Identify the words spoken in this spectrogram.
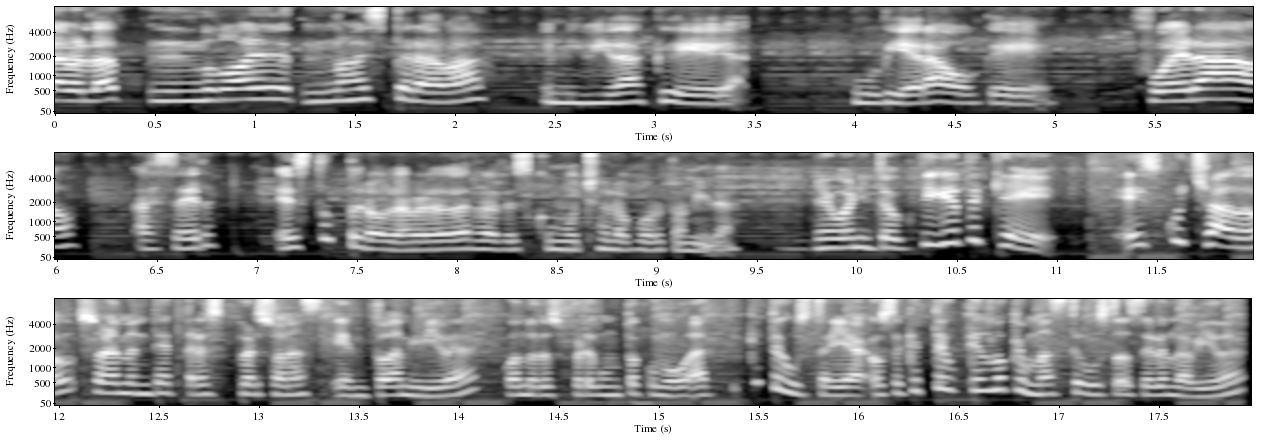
La verdad, no, no esperaba en mi vida que pudiera o que fuera a hacer esto, pero la verdad agradezco mucho la oportunidad. Qué bonito. Fíjate que he escuchado solamente a tres personas en toda mi vida cuando les pregunto como, ¿a ti qué te gustaría? O sea, ¿qué, te, ¿qué es lo que más te gusta hacer en la vida?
